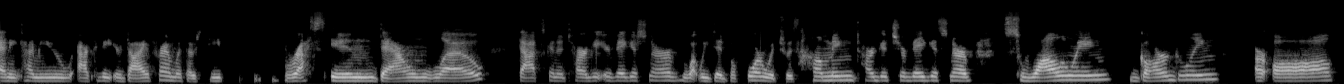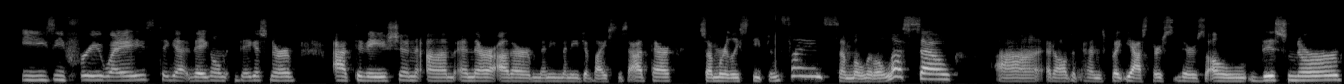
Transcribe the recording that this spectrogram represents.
anytime you activate your diaphragm with those deep breaths in, down, low, that's going to target your vagus nerve. What we did before, which was humming, targets your vagus nerve. Swallowing, gargling are all easy, free ways to get vagal, vagus nerve activation. Um, and there are other many, many devices out there some really steeped in science, some a little less so. Uh, it all depends. But yes, there's there's a this nerve.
